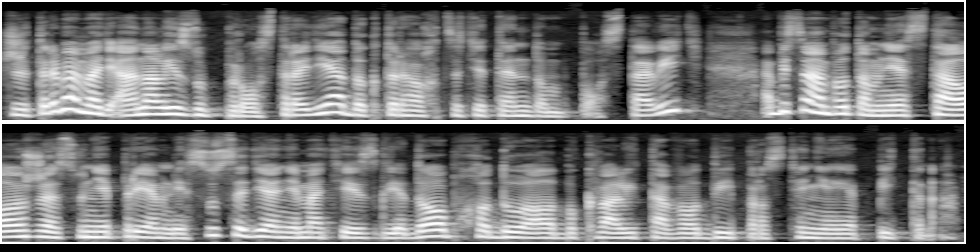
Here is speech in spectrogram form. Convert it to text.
Čiže treba mať analýzu prostredia, do ktorého chcete ten dom postaviť, aby sa vám potom nestalo, že sú nepríjemní susedia, nemáte ísť kde do obchodu alebo kvalita vody proste nie je pitná.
